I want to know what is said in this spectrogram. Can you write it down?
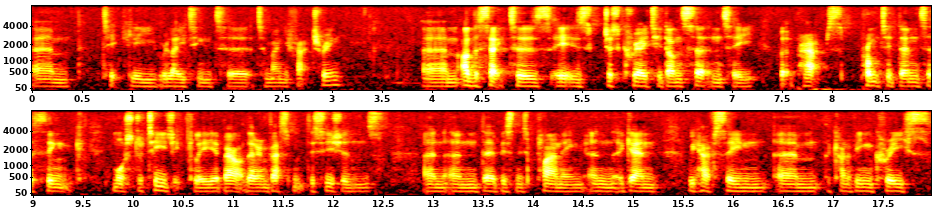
um, particularly relating to, to manufacturing. Um, other sectors, it has just created uncertainty, but perhaps prompted them to think more strategically about their investment decisions and, and their business planning. And again, we have seen um, a kind of increase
